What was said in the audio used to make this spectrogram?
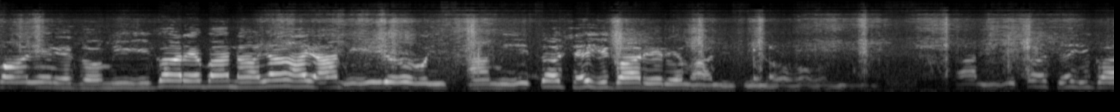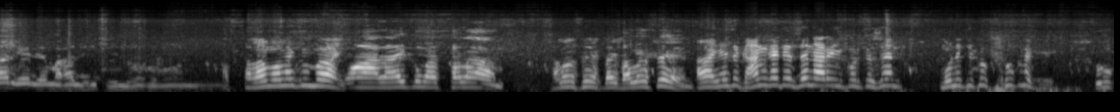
পরের জমি ঘরে বানায় আমি রই। আমি তো সেই ঘরের মালিক নই। আমি তো সেই ঘরের মালিক নই। আসসালামু আলাইকুম ভাই। ওয়ালাইকুম আসসালাম। ভালো আছে ভাই ভালো আছেন? হ্যাঁ এই যে গান গাইতেছেন আর ই করতেছেন মনে কি খুব সুখ নাকি? সুখ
